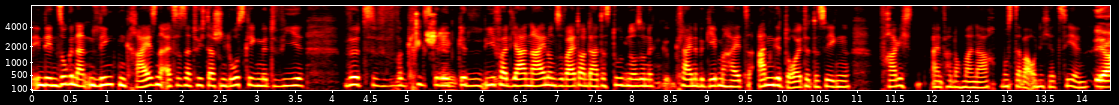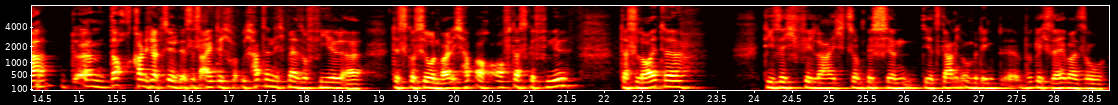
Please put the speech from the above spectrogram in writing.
in den sogenannten linken Kreisen, als es natürlich da schon losging mit wie wird Kriegsgerät Stimmt. geliefert, ja, nein und so weiter. Und da hattest du nur so eine kleine Begebenheit angedeutet. Deswegen frage ich einfach nochmal nach, musst aber auch nicht erzählen. Ja, ähm, doch, kann ich erzählen. Es ist eigentlich, ich hatte nicht mehr so viel äh, Diskussion, weil ich habe auch oft das Gefühl, dass Leute die sich vielleicht so ein bisschen, die jetzt gar nicht unbedingt äh, wirklich selber so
